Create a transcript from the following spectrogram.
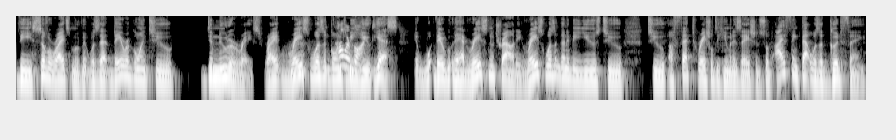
the civil rights movement was that they were going to denudor race, right? Race wasn't going to be used. Yes, it, they, they had race neutrality. Race wasn't going to be used to to affect racial dehumanization. So I think that was a good thing.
